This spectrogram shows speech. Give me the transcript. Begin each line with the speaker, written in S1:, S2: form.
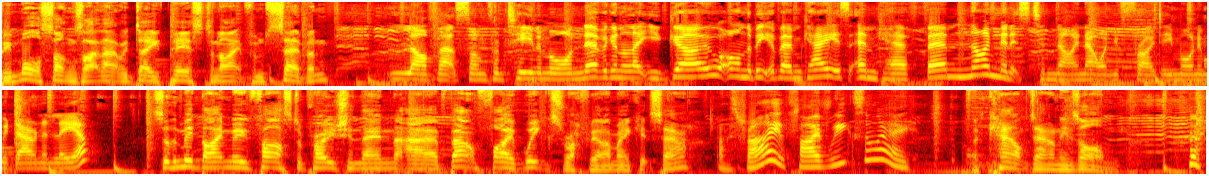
S1: Be more songs like that with Dave Pearce tonight from 7.
S2: Love that song from Tina Moore. Never Gonna Let You Go on the beat of MK. It's MKFM. Nine minutes to nine now on your Friday morning with Darren and Lia.
S1: So the Midnight Moo fast approaching then. Uh, about five weeks roughly, I make it, Sarah.
S3: That's right, five weeks away.
S1: The countdown is on.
